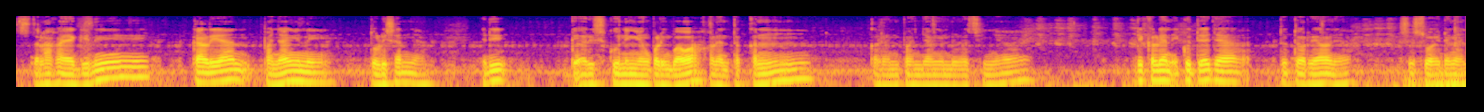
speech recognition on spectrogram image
Setelah kayak gini kalian panjangin nih tulisannya. Jadi garis kuning yang paling bawah kalian tekan kalian panjangin durasinya. Jadi kalian ikuti aja tutorialnya sesuai dengan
